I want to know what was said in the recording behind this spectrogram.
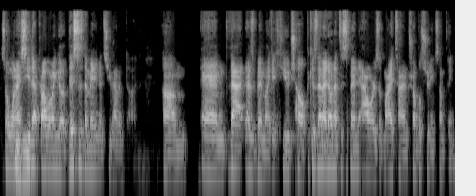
so when i see that problem i go this is the maintenance you haven't done. Um, and that has been like a huge help because then i don't have to spend hours of my time troubleshooting something.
